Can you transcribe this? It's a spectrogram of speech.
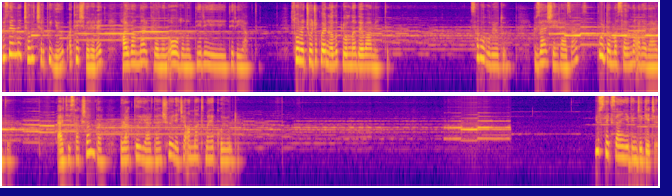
Üzerine çalı çırpı yığıp ateş vererek hayvanlar kralının oğlunu diri diri yaktı. Sonra çocuklarını alıp yoluna devam etti. Sabah oluyordu. Güzel Şehrazat burada masalına ara verdi. Ertesi akşam da bıraktığı yerden şöylece anlatmaya koyuldu. ...187. Gece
